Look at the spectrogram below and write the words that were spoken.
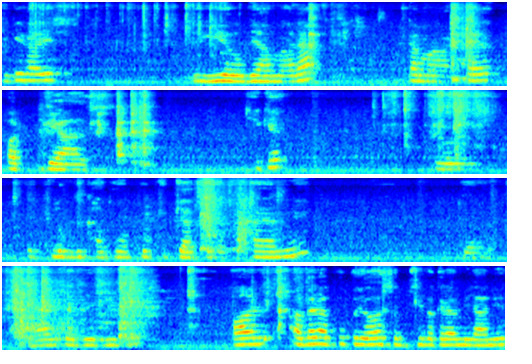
ठीक है गाइस ये हो गया हमारा टमाटर और प्याज। ठीक है? तो एक लुक दिखा दूँ आपको कि क्या क्या रखा है हमने। तो ऐड कर दे दीजिए। और अगर आपको कोई और सब्ज़ी वगैरह मिलानी हो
